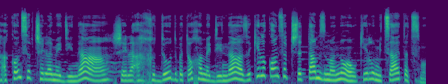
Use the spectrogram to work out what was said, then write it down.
הקונספט של המדינה, של האחדות בתוך המדינה, זה כאילו קונספט שתם זמנו, הוא כאילו מיצה את עצמו.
